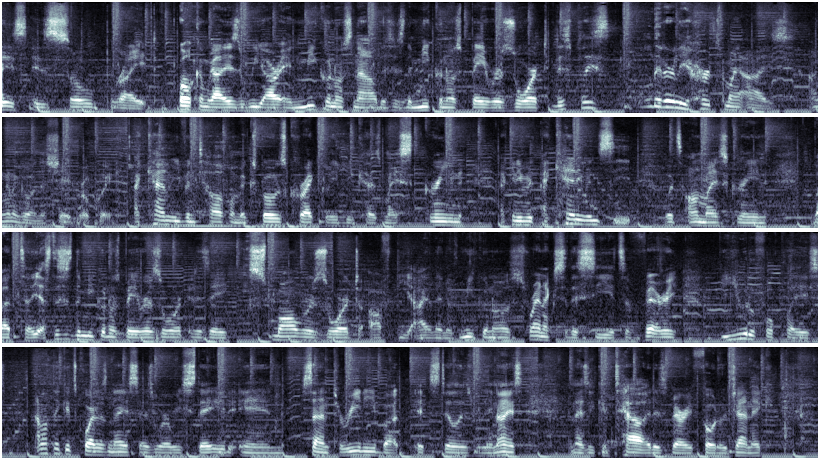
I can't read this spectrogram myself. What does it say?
place is so bright. Welcome guys, we are in Mykonos now. This is the Mykonos Bay Resort. This place literally hurts my eyes. I'm gonna go in the shade real quick. I can't even tell if I'm exposed correctly because my screen, I can even, I can't even see what's on my screen. But uh, yes, this is the Mykonos Bay Resort. It is a small resort off the island of Mykonos, right next to the sea. It's a very beautiful place. I don't think it's quite as nice as where we stayed in Santorini, but it still is really nice. And as you can tell, it is very photogenic.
